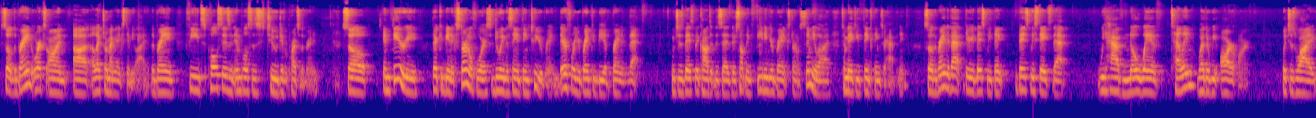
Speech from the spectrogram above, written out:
So the brain works on uh, electromagnetic stimuli. The brain feeds pulses and impulses to different parts of the brain. So in theory, there could be an external force doing the same thing to your brain. Therefore, your brain could be a brain of that which is basically a concept that says there's something feeding your brain external stimuli to make you think things are happening. So the brain to vat theory basically think basically states that we have no way of telling whether we are or aren't, which is why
